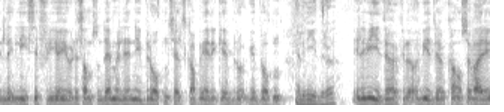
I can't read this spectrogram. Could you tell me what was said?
leaser fly og gjøre det samme som dem, eller det nye Bråten-selskapet, Erik G. Bråten. Eller Widerøe. Eller Widerøe. Widerøe kan også være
